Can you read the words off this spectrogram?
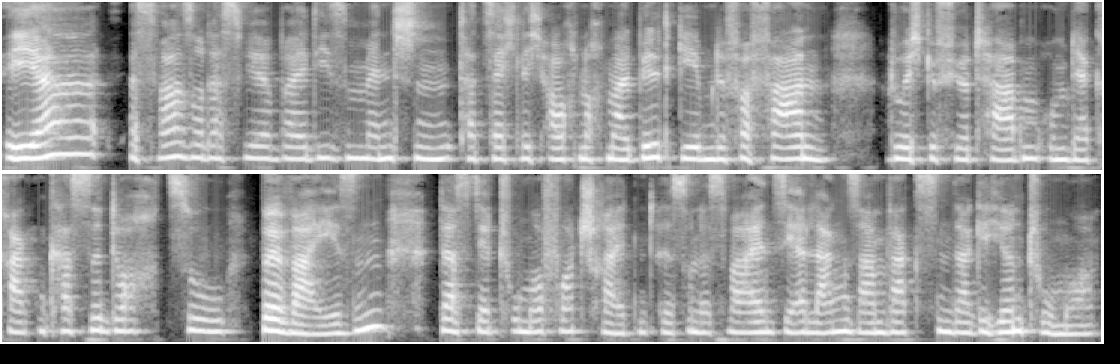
Ja, es war so, dass wir bei diesem Menschen tatsächlich auch nochmal bildgebende Verfahren durchgeführt haben, um der Krankenkasse doch zu beweisen, dass der Tumor fortschreitend ist. Und es war ein sehr langsam wachsender Gehirntumor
